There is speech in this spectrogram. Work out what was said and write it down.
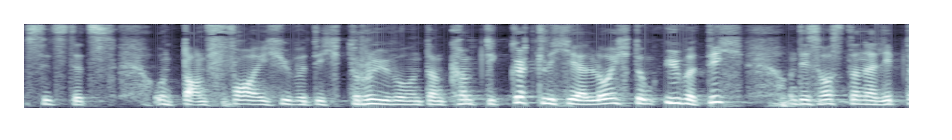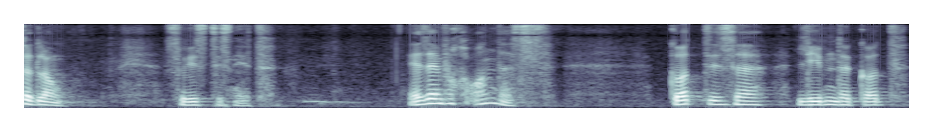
sitzt jetzt und dann fahre ich über dich drüber und dann kommt die göttliche Erleuchtung über dich und das hast du dann ein Lebtag lang. So ist es nicht. Er ist einfach anders. Gott ist ein liebender Gott.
